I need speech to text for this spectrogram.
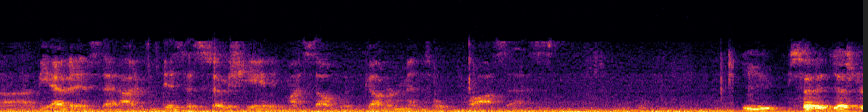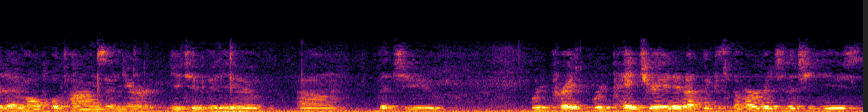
uh, the evidence that I've disassociated myself with governmental process? You said it yesterday multiple times in your YouTube video um, that you repatriated, I think is the verbiage that you used.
